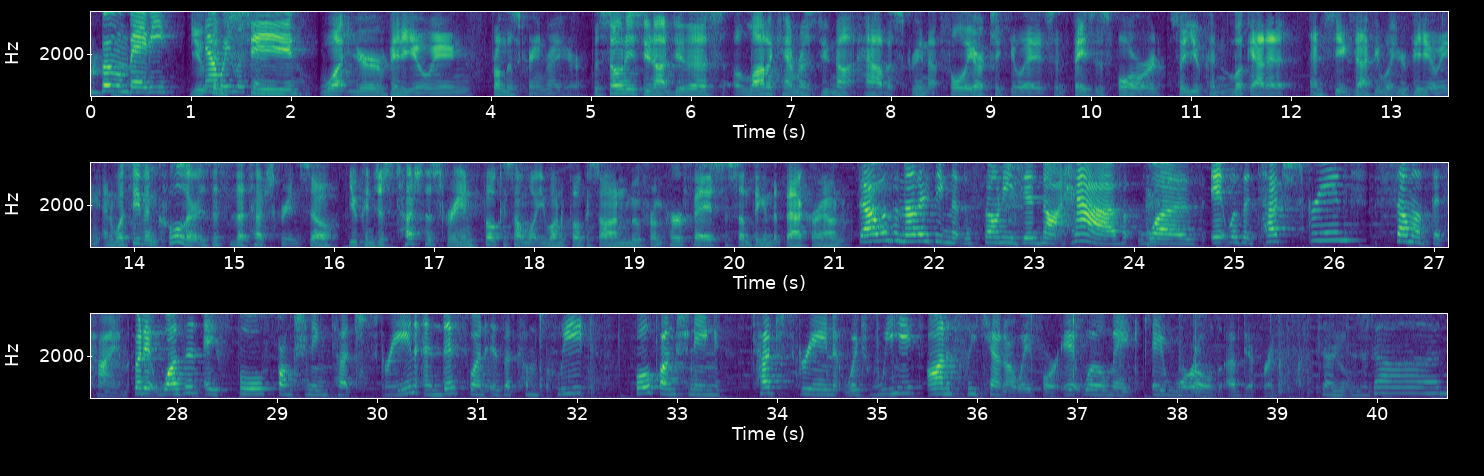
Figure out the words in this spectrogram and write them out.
Boom, baby. You now can see what you're videoing from the screen right here. The Sonys do not do this. A lot of cameras do not have a screen that fully articulates and faces forward so you can look at it and see exactly what you're videoing. And what's even cooler is this is a touchscreen. So you can just touch the screen, focus on what you want to focus on, move from her face to something in the background. That was another thing that the Sony did not have was it was a touch screen some of the time, but it wasn't a full functioning touch screen and this one is a complete full functioning touch screen which we honestly cannot wait for. It will make a world of difference. Dun, dun, dun,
